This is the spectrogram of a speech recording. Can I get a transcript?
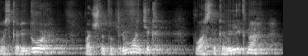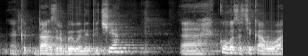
ось коридор. Бачите, тут ремонтик, пластикові вікна, е, дах зробили не тече. Е, Кого зацікавило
